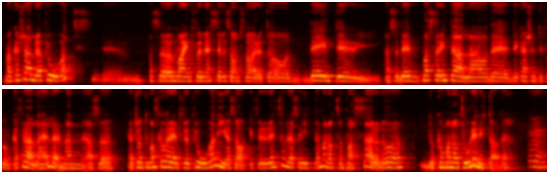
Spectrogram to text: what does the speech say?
man kanske aldrig har provat eh, alltså mindfulness eller sånt förut och, och, det, är inte, alltså det passar inte alla och det, det kanske inte funkar för alla heller. Men alltså, jag tror inte man ska vara rädd för att prova nya saker för rätt som det är så hittar man något som passar och då, då kan man ha otrolig nytta av det. Mm,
